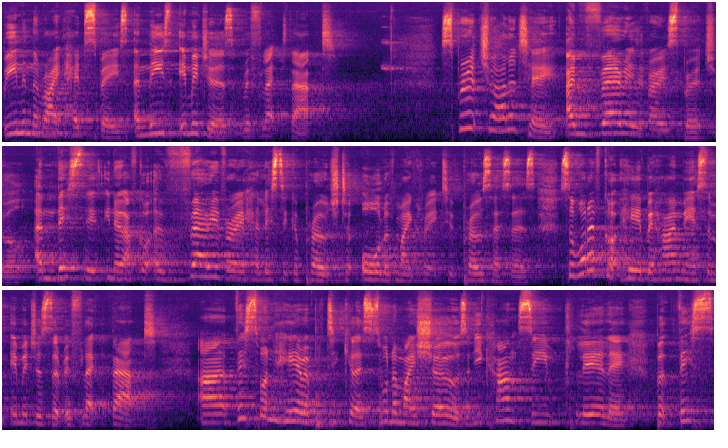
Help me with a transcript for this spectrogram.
being in the right headspace. And these images reflect that. Spirituality. I'm very, very spiritual. And this is, you know, I've got a very, very holistic approach to all of my creative processes. So, what I've got here behind me are some images that reflect that. Uh, this one here in particular, this is one of my shows, and you can't see clearly, but this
